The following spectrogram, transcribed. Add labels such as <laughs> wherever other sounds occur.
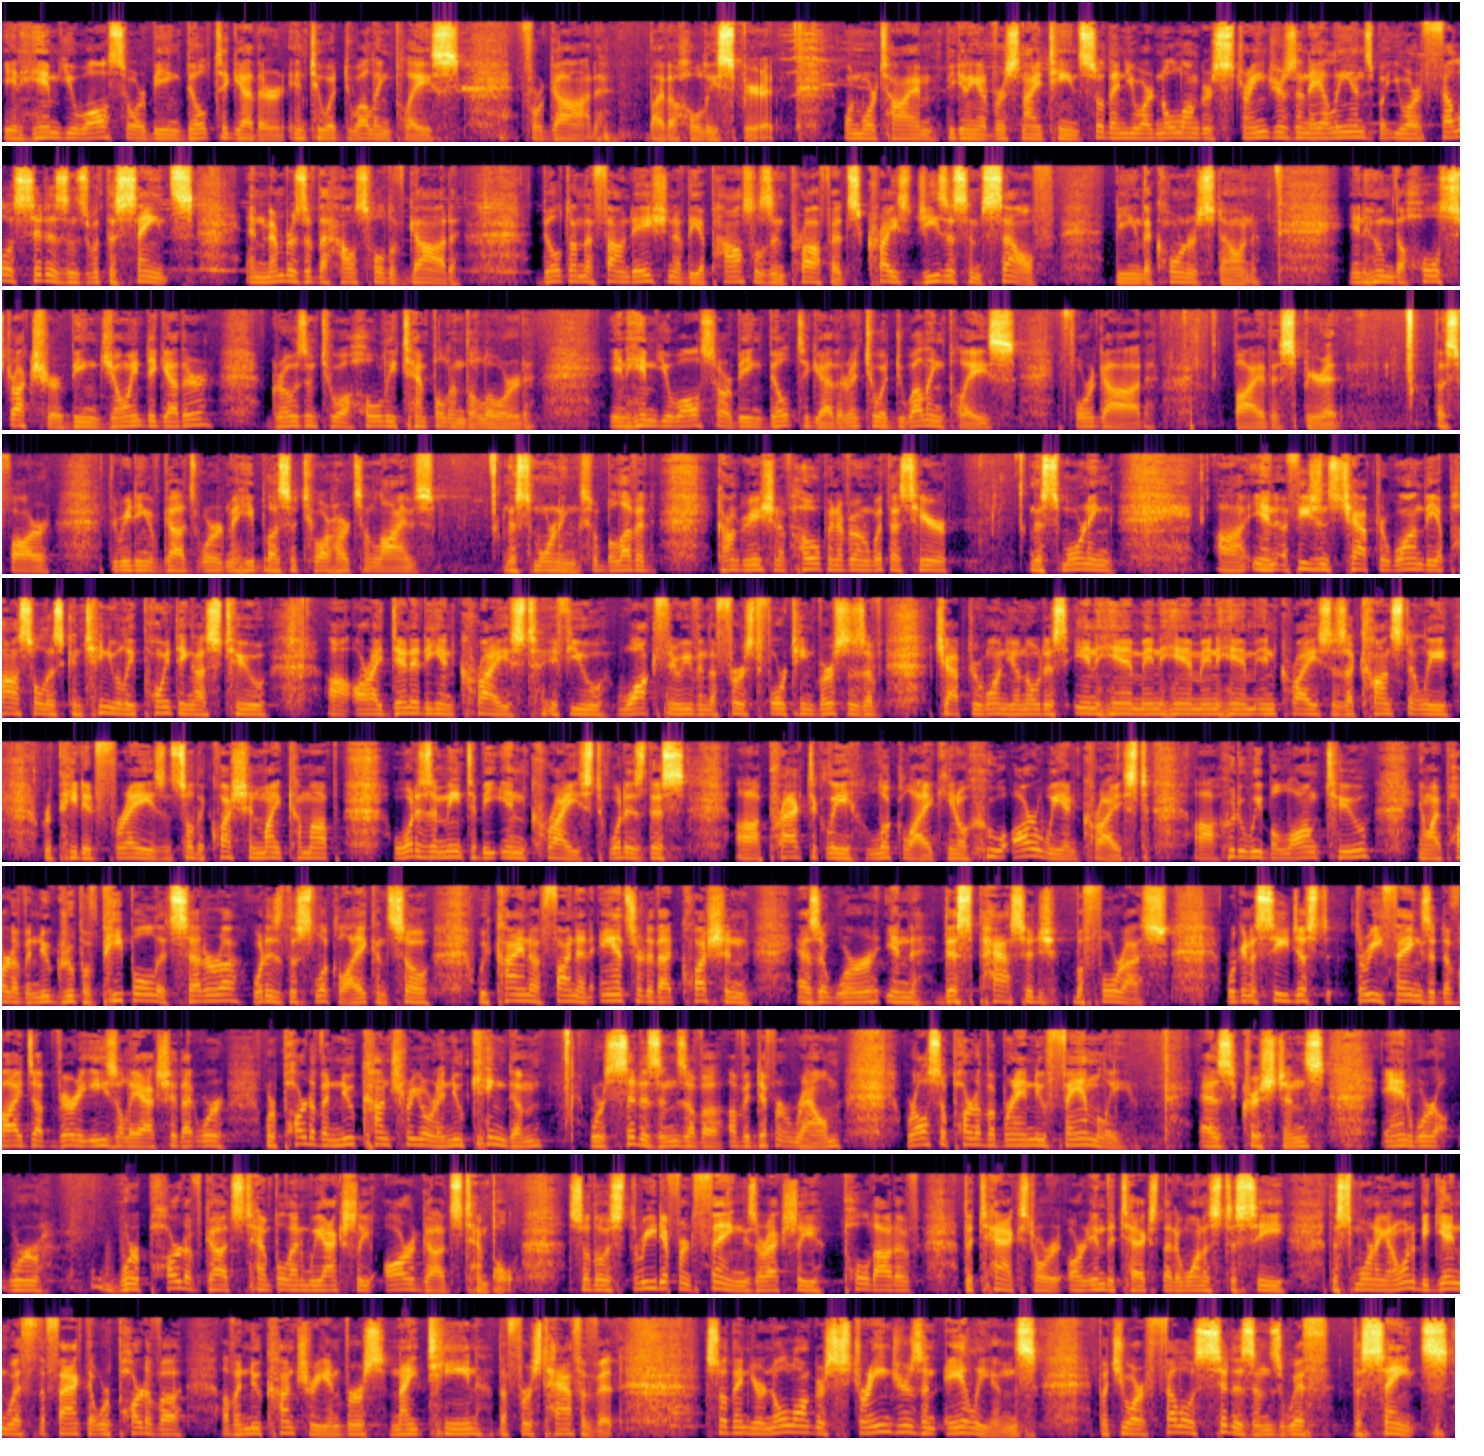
In him you also are being built together into a dwelling place for God by the Holy Spirit. One more time, beginning at verse 19. So then you are no longer strangers and aliens, but you are fellow citizens with the saints and members of the household of God, built on the foundation of the apostles and prophets, Christ Jesus himself being the cornerstone in whom the whole structure, being joined together, grows into a holy temple in the Lord. In him you also are being built together into a dwelling place for God by the Spirit. Thus far, the reading of God's word, may he bless it to our hearts and lives this morning. So, beloved congregation of hope and everyone with us here this morning, uh, in Ephesians chapter 1, the apostle is continually pointing us to uh, our identity in Christ. If you walk through even the first 14 verses of chapter 1, you'll notice in Him, in Him, in Him, in Christ is a constantly repeated phrase. And so the question might come up what does it mean to be in Christ? What does this uh, practically look like? You know, who are we in Christ? Uh, who do we belong to? Am I part of a new group of people, etc.? What does this look like? And so we kind of find an answer to that question as it were, in this passage before us. We're going to see just three things that divides up very easily, actually, that we're, we're part of a new country or a new kingdom. We're citizens of a, of a different realm. We're also part of a brand new family as Christians, and we're, we're, we're part of God's temple, and we actually are God's temple. So those three different things are actually pulled out of the text or, or in the text that I want us to see this morning. And I want to begin with the fact that we're part of a, of a new country in verse 19 the first half of it. So then you're no longer strangers and aliens, but you are fellow citizens with the saints.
